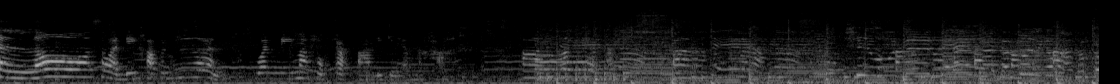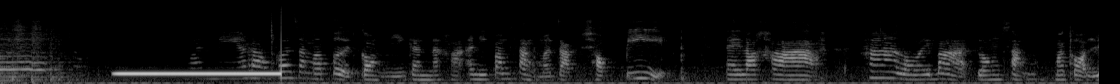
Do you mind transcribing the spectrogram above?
ฮัลโหล สวัสดีค่ะเพื่อนๆ วันนี้มาพบกับปาอีกแล้วนะคะปาปาปาชื่อปาปาปาปาวันนี้เราก็จะมาเปิดกล่องนี้กันนะคะ อันนี้ปั๊มสั่งมาจากช้อปปี้ในราคา 500 บาท ลองสั่งมาก่อนเ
